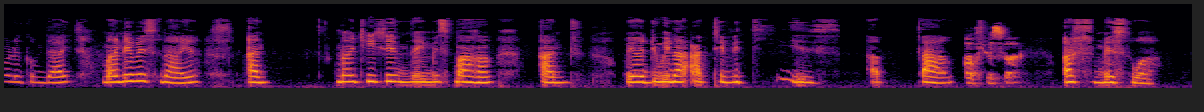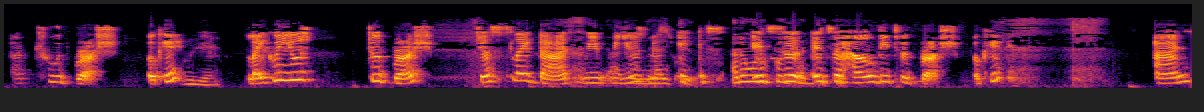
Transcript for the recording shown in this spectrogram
Assalamualaikum guys, my name is Sanaya and my teacher's name is Maha and we are doing our activity is about of miswak. us miswa. A toothbrush. Okay? Oh yeah. Like we use toothbrush, just like that, we, we use don't like it. it's I don't it's put a, that- it's a healthy toothbrush, okay? And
